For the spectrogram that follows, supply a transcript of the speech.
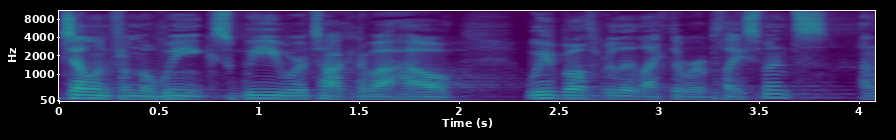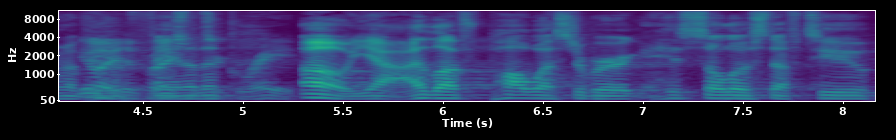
Dylan from the Winks, we were talking about how we both really like the Replacements. I don't know if Yeah, you're a fan of them. great. Oh yeah, I love Paul Westerberg, his solo stuff too,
